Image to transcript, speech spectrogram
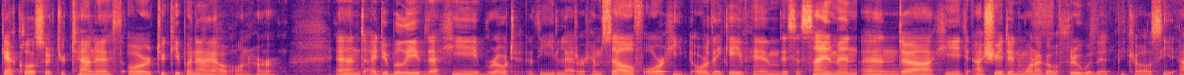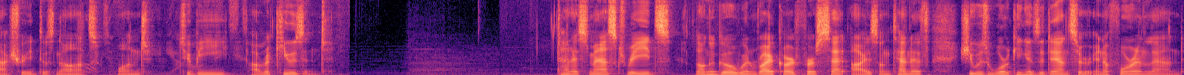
get closer to Tanith or to keep an eye out on her and I do believe that he wrote the letter himself or he or they gave him this assignment and uh, he actually didn't want to go through with it because he actually does not want to be a recusant. Tanith's mask reads, Long ago when Rykard first set eyes on Tanith, she was working as a dancer in a foreign land.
